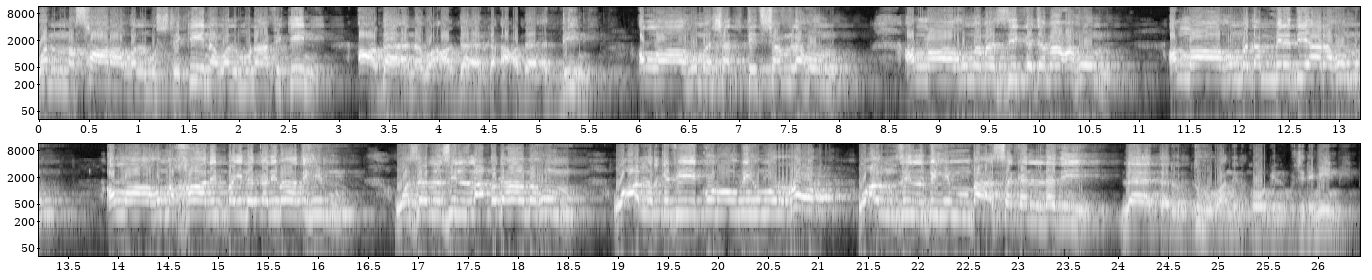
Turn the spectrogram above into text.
والنصارى والمشركين والمنافقين. أعداءنا وأعداءك أعداء الدين. اللهم شتت شملهم. اللهم مزق جماعهم. اللهم دمر ديارهم. اللهم خالد بين كلماتهم. وزلزل أقدامهم. وألق في قلوبهم الرعب. وأنزل بهم بأسك الذي لا ترده عن القوم المجرمين.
